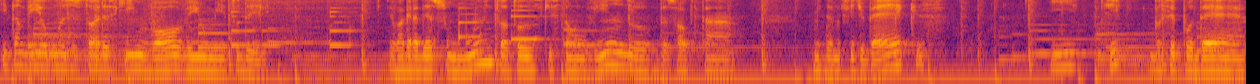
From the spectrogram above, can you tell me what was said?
e também algumas histórias que envolvem o mito dele. Eu agradeço muito a todos que estão ouvindo, o pessoal que está me dando feedbacks. E se você puder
